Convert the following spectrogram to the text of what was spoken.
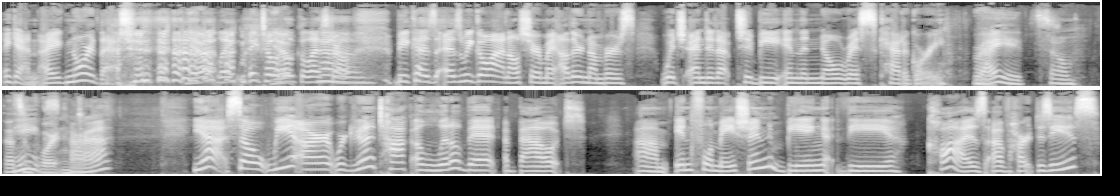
Again, I ignored that, like my total Yep. cholesterol, because as we go on, I'll share my other numbers, which ended up to be in the no risk category. Right. So That's Thanks, important. Kara. Yeah, so we are we're going to talk a little bit about um, inflammation being the cause of heart disease.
